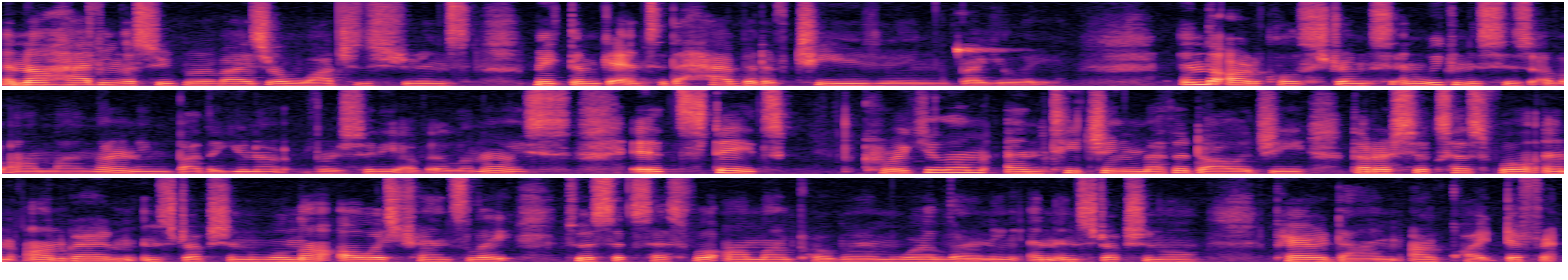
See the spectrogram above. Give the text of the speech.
And not having a supervisor watch the students make them get into the habit of cheating regularly. In the article Strengths and Weaknesses of Online Learning by the University of Illinois, it states curriculum and teaching methodology that are successful in on-ground instruction will not always translate to a successful online program where learning and instructional paradigm are quite different.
